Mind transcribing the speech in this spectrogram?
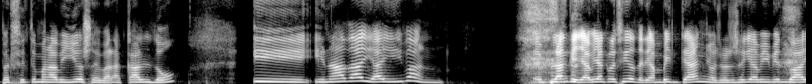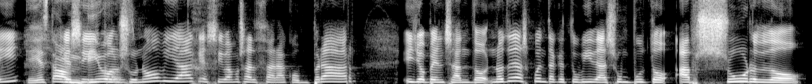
perfecto y maravilloso de Baracaldo. Y, y nada, y ahí iban. En plan, que ya habían crecido, tenían 20 años, yo seguía viviendo ahí. Y estaban que vivos. con su novia, que si íbamos al Zara a comprar. Y yo pensando, ¿no te das cuenta que tu vida es un puto absurdo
